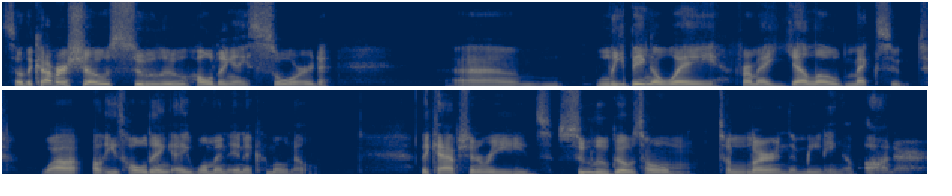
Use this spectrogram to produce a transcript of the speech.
So the cover shows Sulu holding a sword, um, leaping away from a yellow mech suit while he's holding a woman in a kimono. The caption reads Sulu goes home to learn the meaning of honor.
